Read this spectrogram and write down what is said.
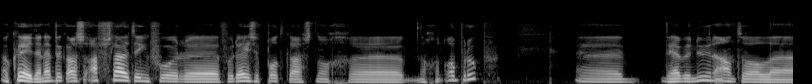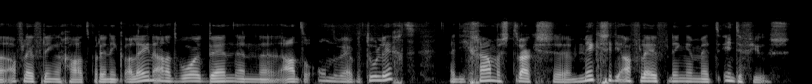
Oké, dan heb ik als afsluiting voor, uh, voor deze podcast nog, uh, nog een oproep. we hebben nu een aantal afleveringen gehad waarin ik alleen aan het woord ben en een aantal onderwerpen toelicht. En die gaan we straks mixen, die afleveringen, met interviews.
